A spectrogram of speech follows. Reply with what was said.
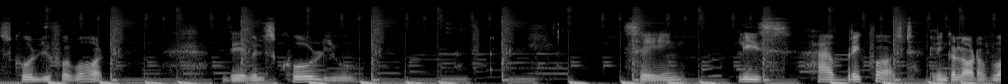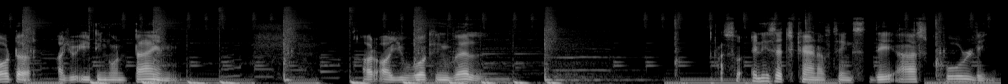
Scold you for what? They will scold you saying please have breakfast, drink a lot of water. Are you eating on time? Or are you working well? So, any such kind of things, they are scolding.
